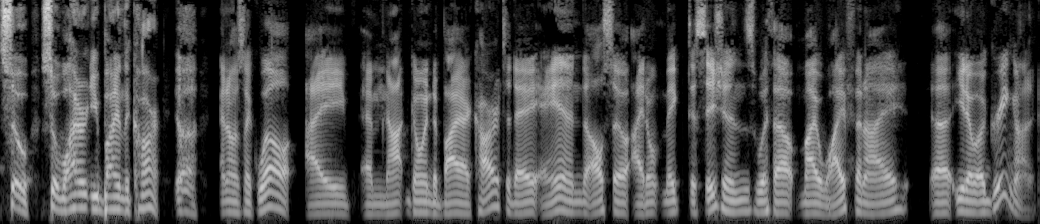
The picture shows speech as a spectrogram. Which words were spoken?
"So so why aren't you buying the car?" Uh, and I was like, "Well, I am not going to buy a car today and also I don't make decisions without my wife and I uh, you know, agreeing on it.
